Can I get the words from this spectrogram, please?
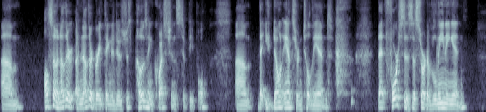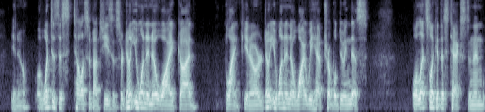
um, also another another great thing to do is just posing questions to people um, that you don't answer until the end that forces a sort of leaning in you know what does this tell us about jesus? Or don't you want to know why god blank you know or don't you want to know why we have trouble doing this? Well let's look at this text and then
